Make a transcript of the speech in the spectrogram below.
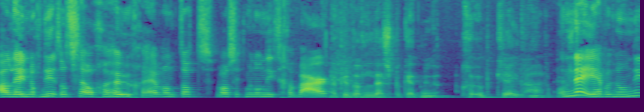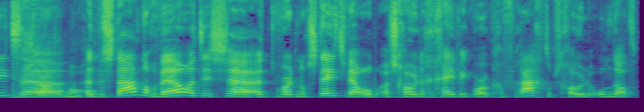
Alleen nog niet dat celgeheugen, hè? want dat was ik me nog niet gewaar. Heb je dat lespakket nu geüpgrade, aangepast? Nee, heb ik nog niet. Bestaat eh, het nog, Het bestaat nog wel. Het, is, eh, het wordt nog steeds wel op scholen gegeven. Ik word ook gevraagd op scholen om dat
